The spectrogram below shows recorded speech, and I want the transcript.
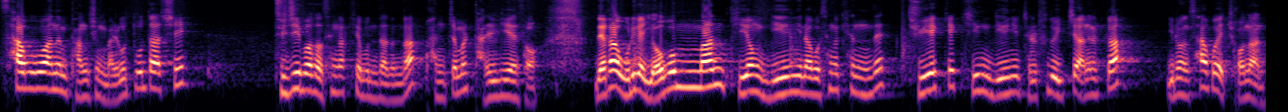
사고하는 방식 말고 또 다시 뒤집어서 생각해 본다든가 관점을 달리해서 내가 우리가 이것만 기억 니은이라고 생각했는데 뒤에 게 기억 니은이 될 수도 있지 않을까? 이런 사고의 전환.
